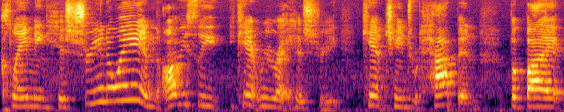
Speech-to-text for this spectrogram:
reclaiming history in a way. And obviously, you can't rewrite history, can't change what happened, but by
